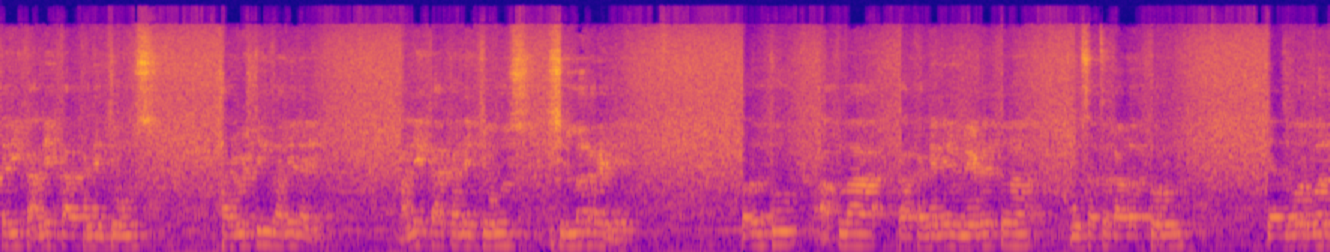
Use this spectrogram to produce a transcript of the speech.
तरी अनेक कारखान्यांचे ऊस हार्वेस्टिंग झाले नाही. अनेक कारखान्यांचे ऊस शिल्लक राहिले. परंतु आपला कारखान्याने वेळेत ऊसाचं गाळप करून त्याचबरोबर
